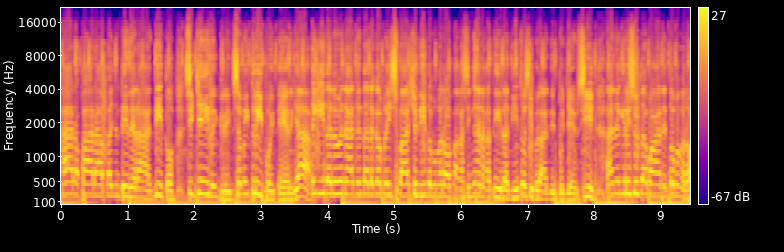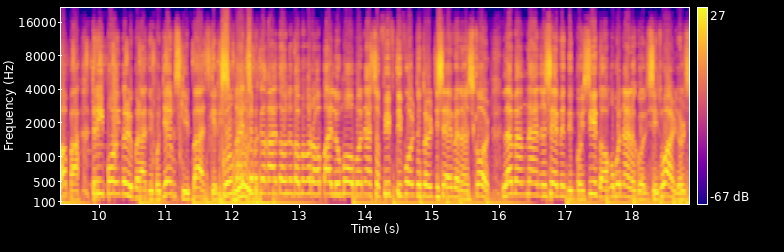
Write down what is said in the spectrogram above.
harap-harapan yung tinirahan dito si Jalen Green sa may 3-point area. Nakikita naman natin talaga may espasyo dito mga ropa kasi nga nakatira dito si Brandon Pojemski. Ang nagresulta pa nito mga ropa, 3-pointer ni Brandon Pojemski, basket is Kung good. kahit sa pagkakataon na to mga ropa, lumobo na sa 54 to 37 ang score. Lamang na ng 17 points dito ang kubunan ng Golden State Warriors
